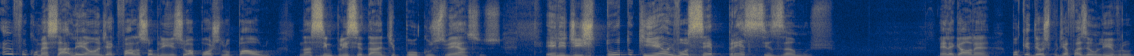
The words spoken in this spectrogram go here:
Eu fui começar a ler onde é que fala sobre isso. E o apóstolo Paulo, na simplicidade de poucos versos, ele diz tudo que eu e você precisamos é legal, né? Porque Deus podia fazer um livro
